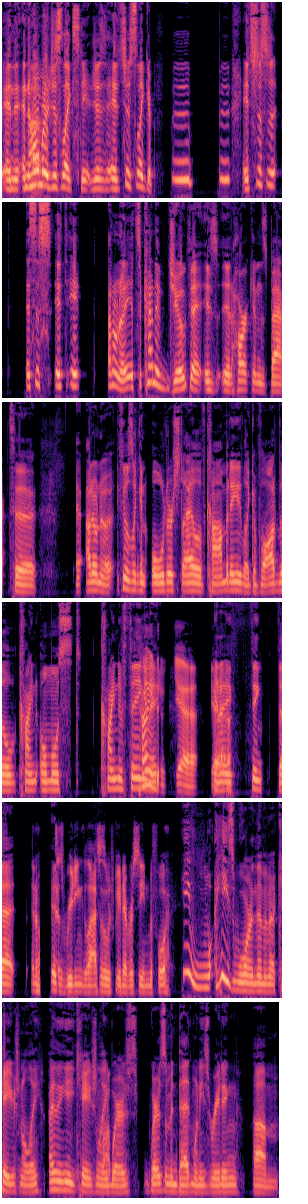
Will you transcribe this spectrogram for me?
and and Homer just like just it's just like a it's just a, it's just it it I don't know it's a kind of joke that is it harkens back to I don't know it feels like an older style of comedy like a vaudeville kind almost kind of thing kind and, of, yeah. I, and. I think that and has reading glasses, which we've never seen before. he he's worn them occasionally I think he occasionally Probably. wears wears them in bed when he's reading um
